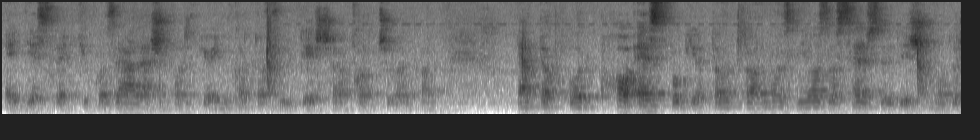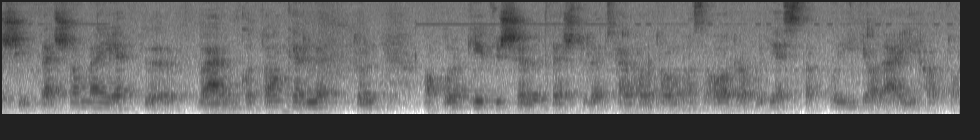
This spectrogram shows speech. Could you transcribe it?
egyeztetjük az álláspontjainkat a fűtéssel kapcsolatban. Tehát akkor, ha ezt fogja tartalmazni az a szerződésmódosítás, amelyet várunk a tankerülettől, akkor a képviselőtestület felhatalmaz arra, hogy ezt akkor így aláírhatom.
